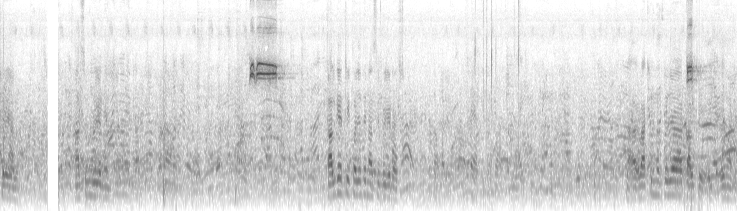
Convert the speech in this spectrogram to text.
ছেড়ে গেল আসিম ব্রিগেড নেই কালকে ঠিক বাজাতে নাসির ব্রিগেড আছে। রাখির মুর্তজা কালকে এই- মাঠে।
